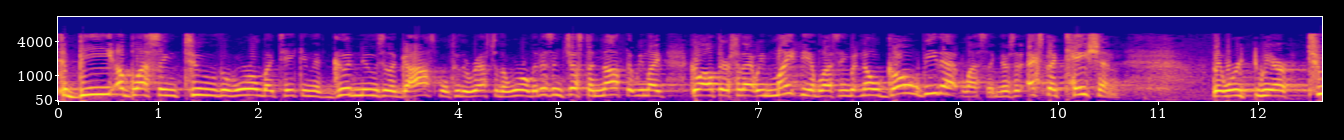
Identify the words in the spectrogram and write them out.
to be a blessing to the world by taking the good news of the gospel to the rest of the world. It isn't just enough that we might go out there so that we might be a blessing, but no, go be that blessing. There's an expectation that we're, we are to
